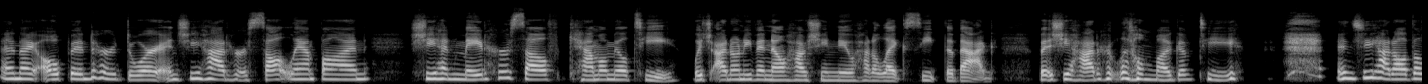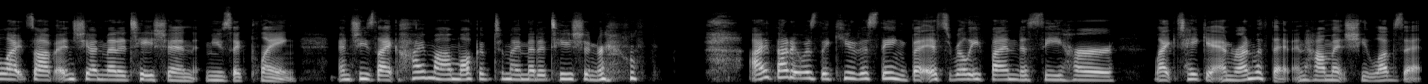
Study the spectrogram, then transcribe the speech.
And I opened her door and she had her salt lamp on. She had made herself chamomile tea, which I don't even know how she knew how to like seat the bag, but she had her little mug of tea and she had all the lights off and she had meditation music playing. And she's like, Hi, mom, welcome to my meditation room. I thought it was the cutest thing, but it's really fun to see her like take it and run with it and how much she loves it.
